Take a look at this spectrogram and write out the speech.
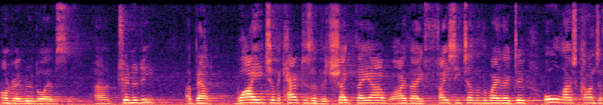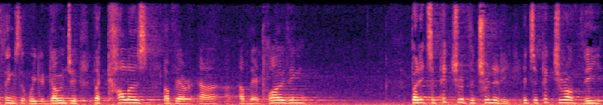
Andrei Rublev's uh, Trinity, about why each of the characters are the shape they are, why they face each other the way they do, all those kinds of things that we could go into, the colours of their, uh, of their clothing. But it's a picture of the Trinity, it's a picture of the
